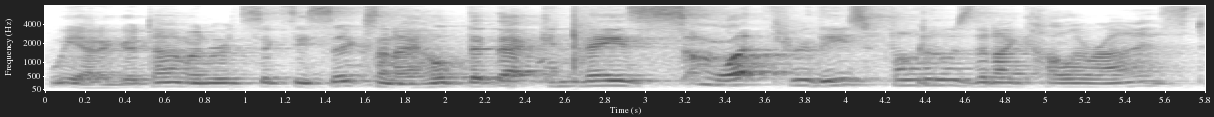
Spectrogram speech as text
We had a good time on Route 66, and I hope that that conveys somewhat through these photos that I colorized.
